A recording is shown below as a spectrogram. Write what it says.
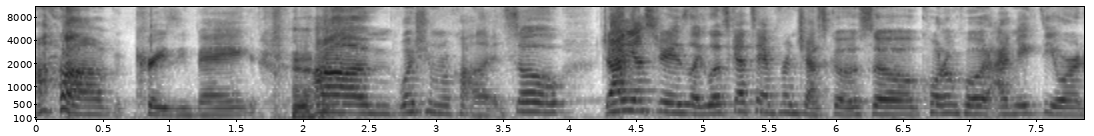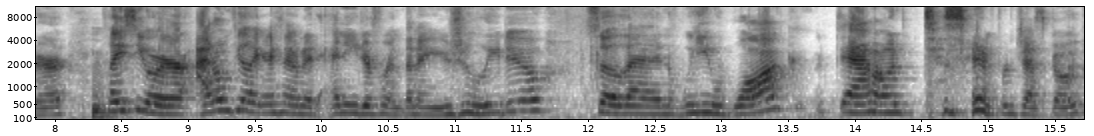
um, crazy bag. um, what should we call it? So, John yesterday is like, let's get San Francesco. So, quote unquote, I make the order, place the order. I don't feel like I sounded any different than I usually do. So then we walk down to San Francesco.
